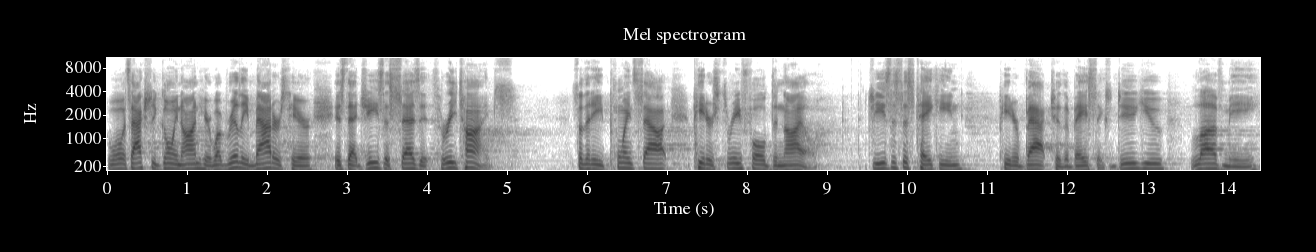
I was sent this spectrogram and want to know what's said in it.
well, what's actually going on here, what really matters here, is that Jesus says it three times so that he points out Peter's threefold denial. Jesus is taking Peter back to the basics. Do you love me?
